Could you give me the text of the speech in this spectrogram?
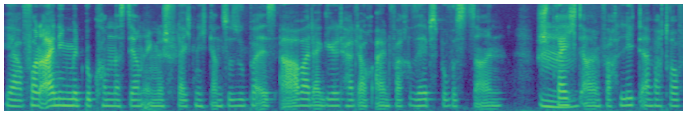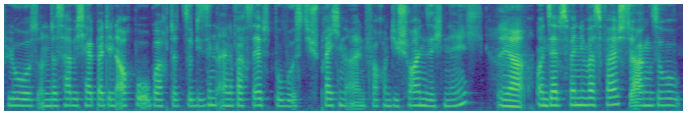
ja, von einigen mitbekommen, dass deren Englisch vielleicht nicht ganz so super ist, aber da gilt halt auch einfach Selbstbewusstsein. Sprecht mhm. einfach, legt einfach drauf los. Und das habe ich halt bei denen auch beobachtet. So, die sind einfach selbstbewusst, die sprechen einfach und die scheuen sich nicht. Ja. Und selbst wenn die was falsch sagen, so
